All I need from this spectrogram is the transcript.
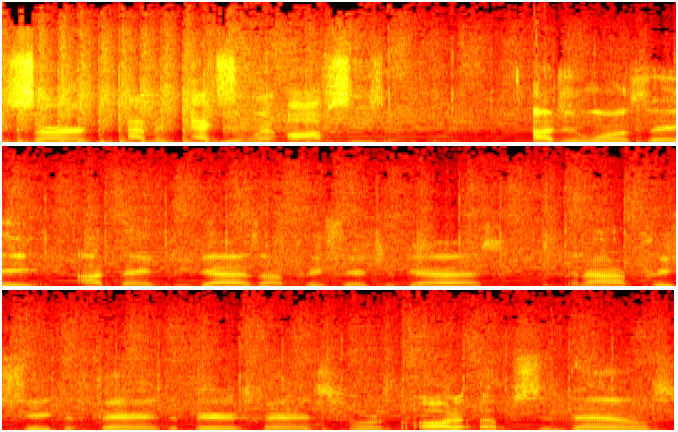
Sir, have an excellent offseason. I just want to say I thank you guys. I appreciate you guys, and I appreciate the fans, the Bears fans, for all the ups and downs,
